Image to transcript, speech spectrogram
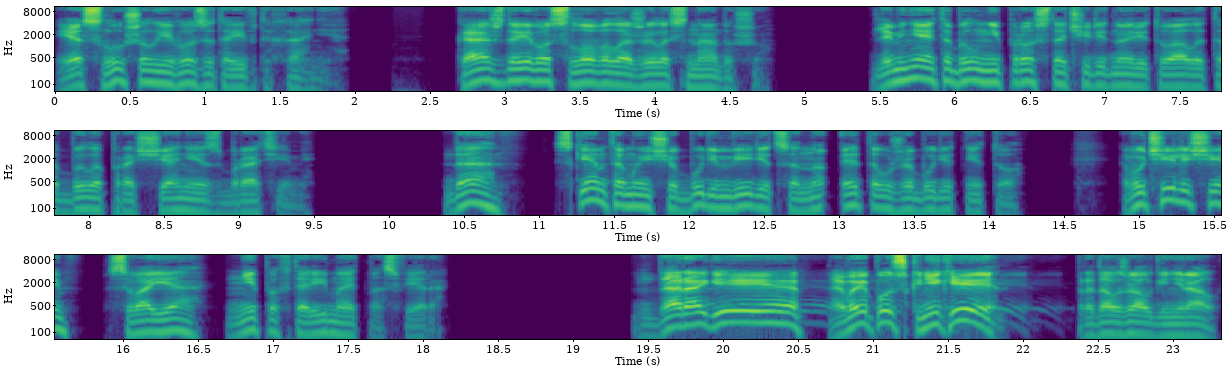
Я слушал его, затаив дыхание. Каждое его слово ложилось на душу. Для меня это был не просто очередной ритуал, это было прощание с братьями. Да, с кем-то мы еще будем видеться, но это уже будет не то. В училище своя, неповторимая атмосфера. «Дорогие выпускники!» — продолжал генерал.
